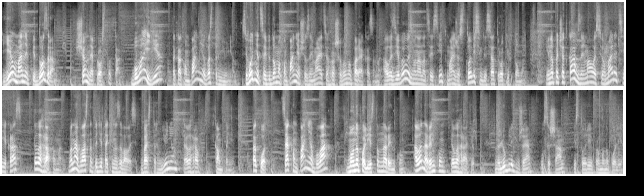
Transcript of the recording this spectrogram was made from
Є у мене підозра. Що не просто так. Буває, є така компанія Western Union. Сьогодні це відома компанія, що займається грошовими переказами, але з'явилась вона на цей світ майже 180 років тому. І на початках займалася у Америці якраз телеграфами. Вона, власне, тоді так і називалась Western Union Telegraph Company. Так от, ця компанія була монополістом на ринку, але на ринку телеграфів. Не люблять вже у США історії про монополії.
